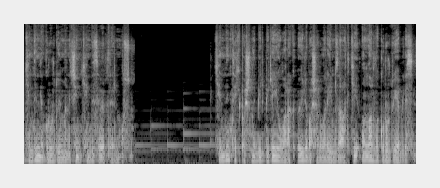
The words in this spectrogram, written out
Kendinle gurur duyman için kendi sebeplerin olsun. Kendin tek başına bir birey olarak öyle başarılara imza at ki onlarla gurur duyabilesin.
